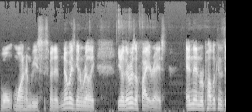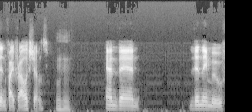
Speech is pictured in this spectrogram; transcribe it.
won't want him to be suspended. Nobody's gonna really, you know, there was a fight raised, and then Republicans didn't fight for Alex Jones, hmm and then then they move.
